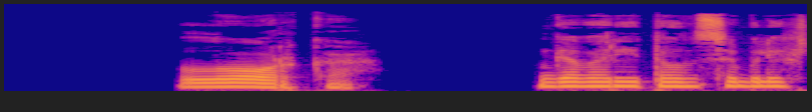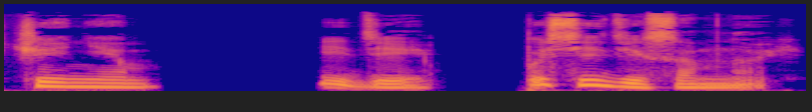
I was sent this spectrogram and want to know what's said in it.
— Лорка, — говорит он с облегчением, — иди, посиди со мной.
